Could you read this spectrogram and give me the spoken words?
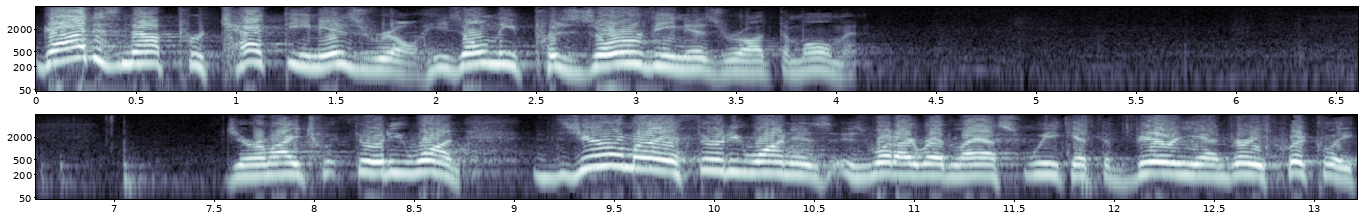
God is not protecting Israel. He's only preserving Israel at the moment. Jeremiah 31. Jeremiah 31 is, is what I read last week at the very end, very quickly.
